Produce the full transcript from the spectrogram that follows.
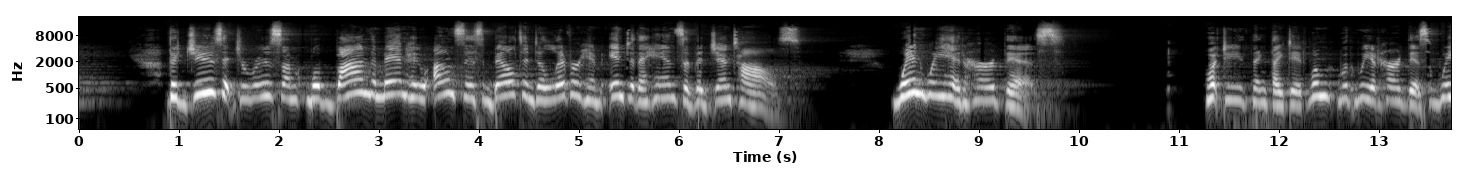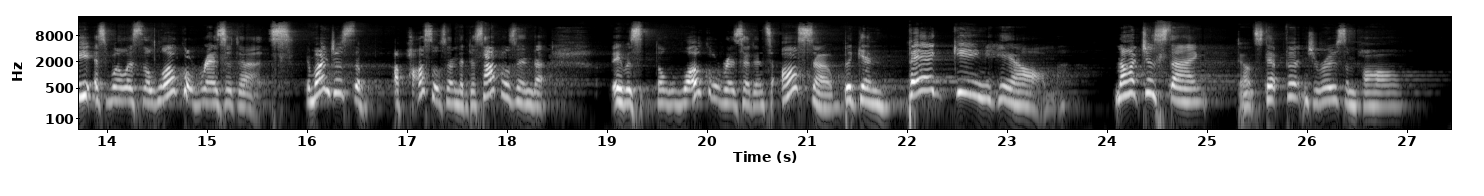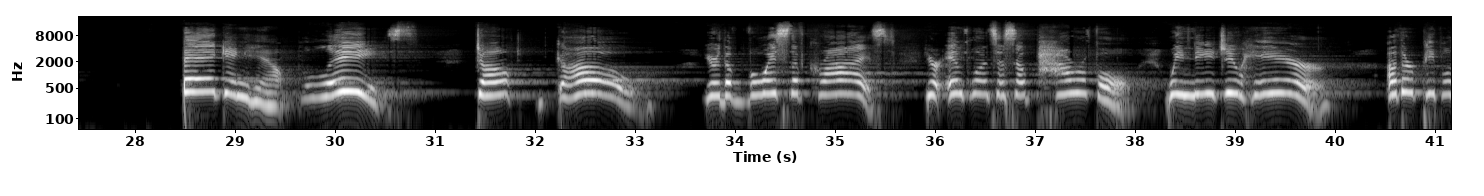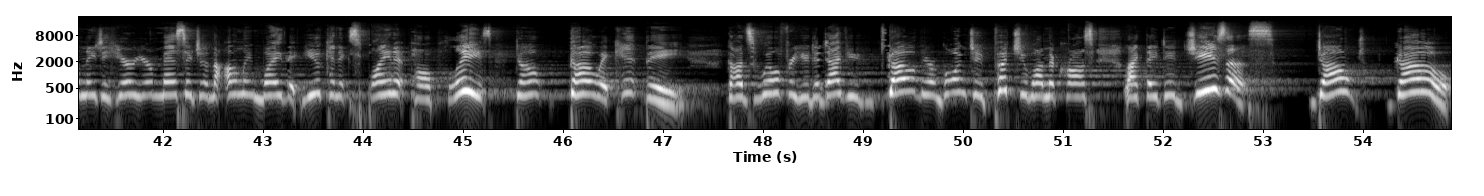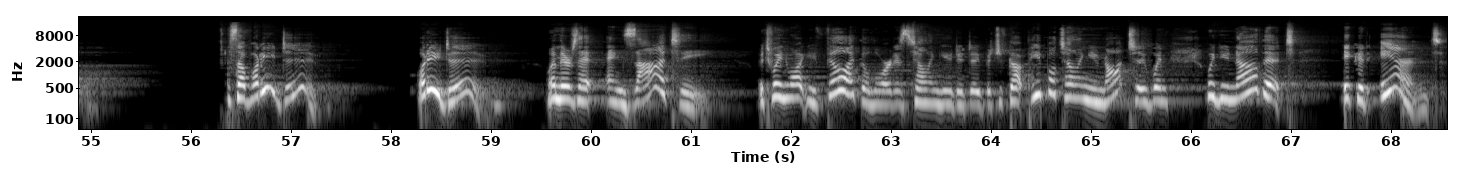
the Jews at Jerusalem will bind the man who owns this belt and deliver him into the hands of the Gentiles. When we had heard this, what do you think they did? When we had heard this, we, as well as the local residents, it wasn't just the apostles and the disciples and the it was the local residents also began begging him, not just saying, Don't step foot in Jerusalem, Paul. Begging him, please, don't go. You're the voice of Christ. Your influence is so powerful. We need you here. Other people need to hear your message, and the only way that you can explain it, Paul, please don't go. It can't be God's will for you today. If you go, they're going to put you on the cross like they did Jesus. Don't go. So, what do you do? What do you do when there's that anxiety between what you feel like the Lord is telling you to do, but you've got people telling you not to, when, when you know that it could end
